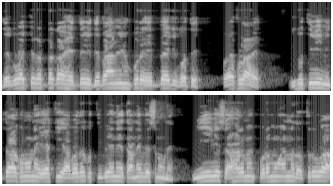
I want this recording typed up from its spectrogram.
දෙගොවච්ච කට්ටකා හෙද්දවි දෙබාමිහුකුර එබ්බෑගේ ගොතේ. කොයෆ්ලායි ඉහුතිවී මිතාකුණුන එයකි අබදකු තිබේනේ තනෙවෙසනුන මීවිස් අහරමෙන් කුරමුන් අන්න දතුරුවා.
